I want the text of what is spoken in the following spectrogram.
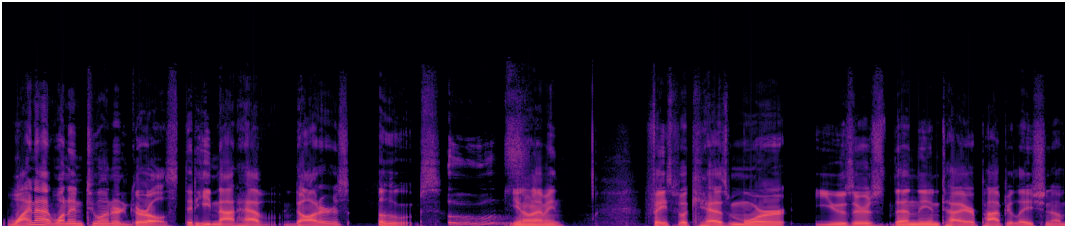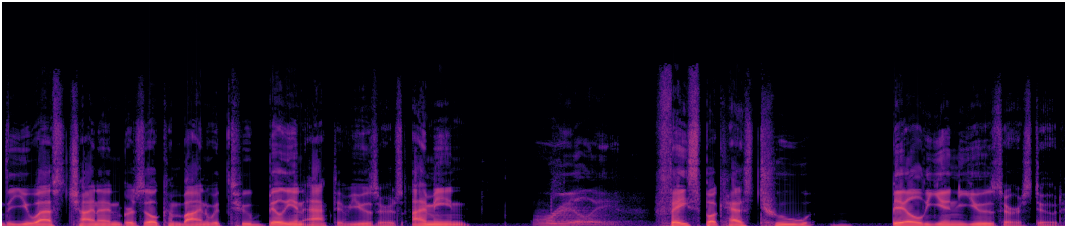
why not 1 in 200 girls? Did he not have daughters? Oops. Oops. You know what I mean? Facebook has more users than the entire population of the US, China, and Brazil combined with 2 billion active users. I mean, Really? Facebook has 2 billion users, dude.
